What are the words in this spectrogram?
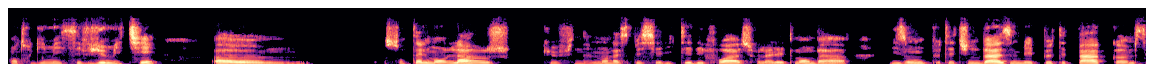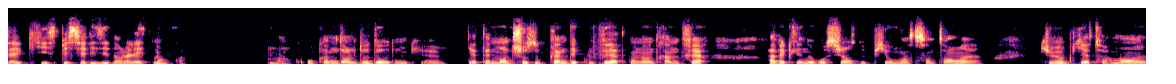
entre guillemets ces vieux métiers sont tellement larges que finalement la spécialité des fois sur l'allaitement bah ils ont peut-être une base mais peut-être pas comme celle qui est spécialisée dans l'allaitement quoi mmh. ou comme dans le dodo donc il y a tellement de choses plein de découvertes qu'on est en train de faire avec les neurosciences depuis au moins 100 ans que obligatoirement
